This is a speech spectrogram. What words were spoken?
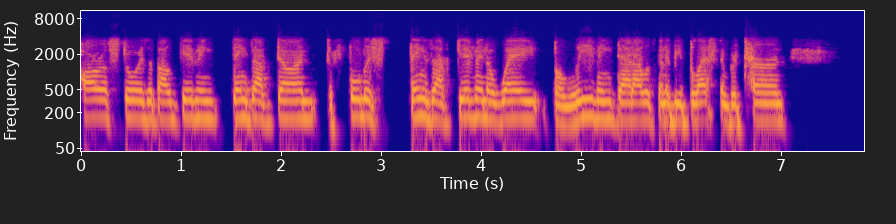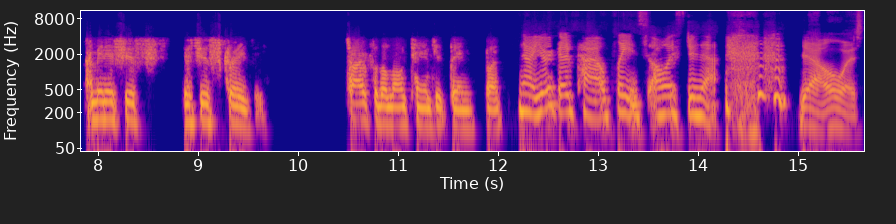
horror stories about giving things I've done, the foolish things I've given away, believing that I was going to be blessed in return. I mean, it's just, it's just crazy. Sorry for the long tangent thing, but no, you're good, Kyle. Please always do that. yeah, always.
